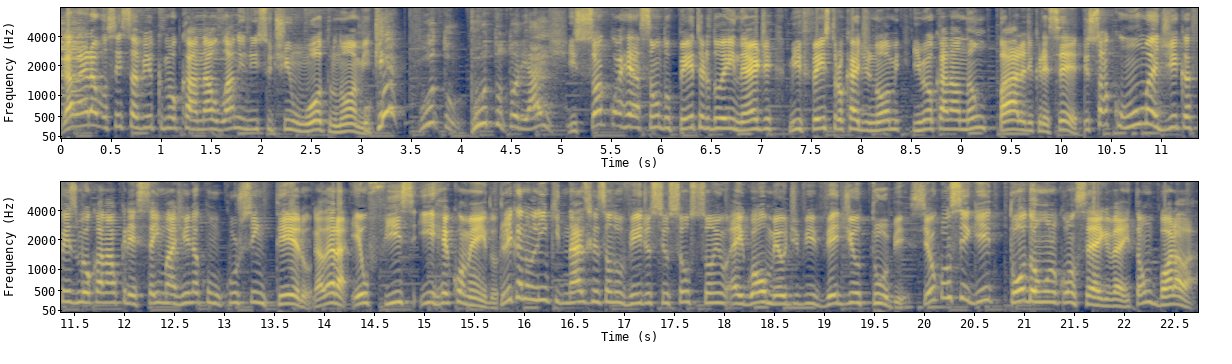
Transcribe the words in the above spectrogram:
Galera, vocês sabiam que o meu canal lá no início tinha um outro nome? Quê? Puto? Puto tutoriais? E só com a reação do Peter do Ei Nerd me fez trocar de nome e meu canal não para de crescer. E só com uma dica fez o meu canal crescer, imagina com um curso inteiro. Galera, eu fiz e recomendo. Clica no link na descrição do vídeo se o seu sonho é igual ao meu de viver de YouTube. Se eu conseguir, todo mundo consegue, velho. Então bora lá.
